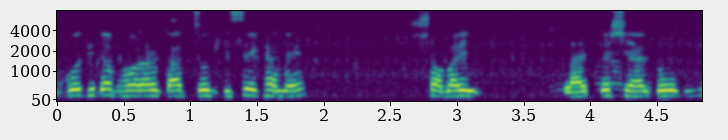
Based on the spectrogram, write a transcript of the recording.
গদিটা ভরার কাজ চলতেছে এখানে। সবাই লাইভটা শেয়ার করে দিই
